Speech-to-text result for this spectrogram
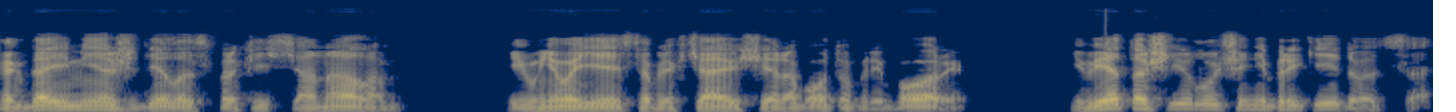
Когда имеешь дело с профессионалом, и у него есть облегчающие работу приборы, ветошью лучше не прикидываться.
